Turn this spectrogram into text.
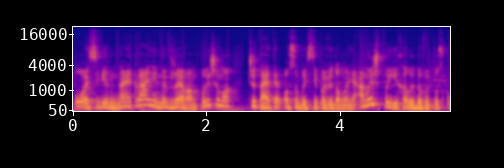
Ось він на екрані. Ми вже вам пишемо. Читайте особисті повідомлення. А ми ж поїхали до випуску.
